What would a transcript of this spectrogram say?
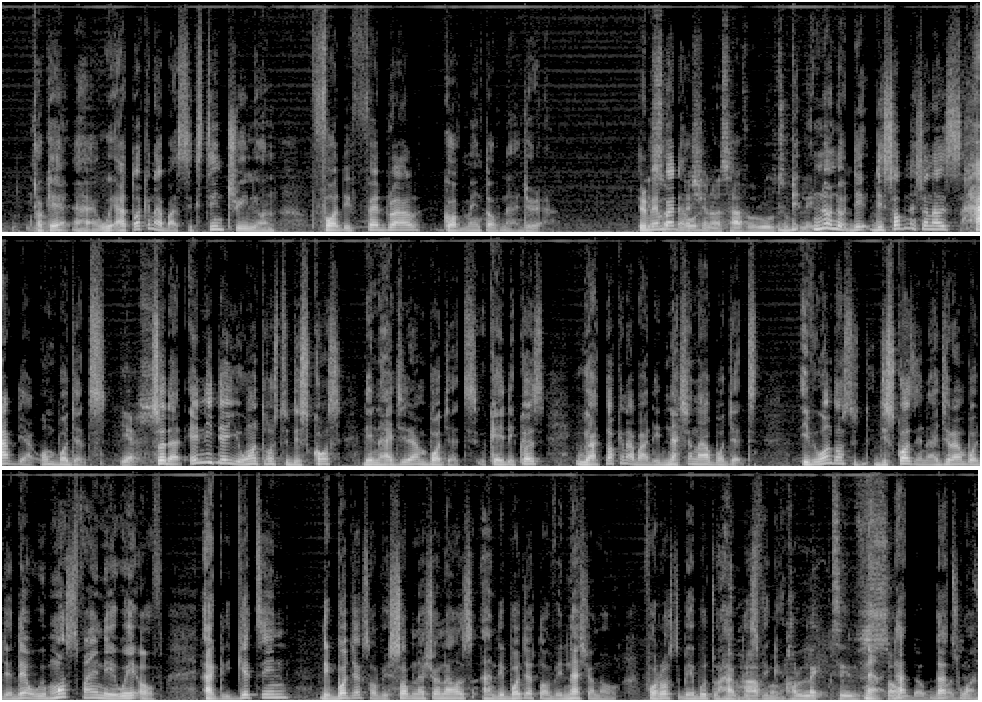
okay, uh, we are talking about 16 trillion for the federal government of Nigeria. Remember the subnationals have a role to play. No, no, the, the subnationals have their own budgets. Yes. So that any day you want us to discuss the Nigerian budget, okay, because we are talking about the national budget. If you want us to discuss the Nigerian budget, then we must find a way of aggregating the budgets of the subnationals and the budget of the national for us to be able to have to this have figure. A collective now, that, that's one.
